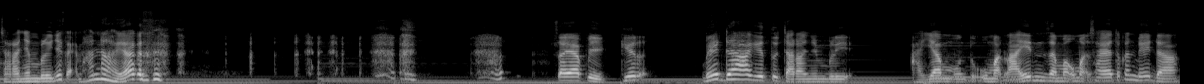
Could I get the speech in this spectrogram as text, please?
Cara nyembelinya kayak mana ya? Saya pikir beda gitu cara nyembeli ayam untuk umat lain sama umat saya itu kan beda.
